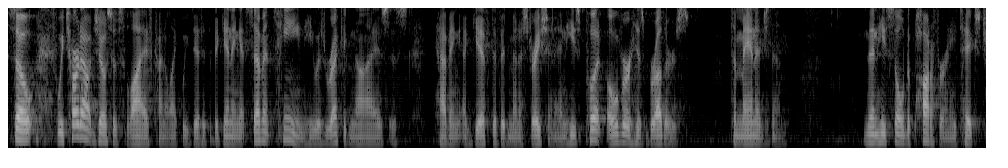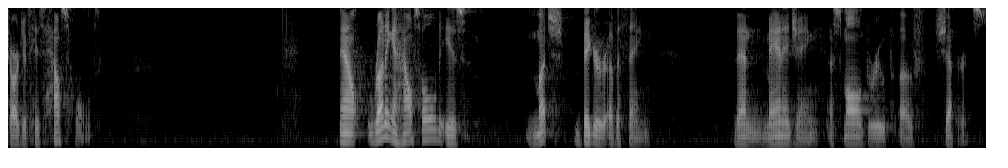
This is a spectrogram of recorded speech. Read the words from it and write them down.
So, if we chart out Joseph's life, kind of like we did at the beginning, at 17, he was recognized as having a gift of administration, and he's put over his brothers to manage them. Then he's sold to Potiphar and he takes charge of his household. Now, running a household is much bigger of a thing than managing a small group of shepherds.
